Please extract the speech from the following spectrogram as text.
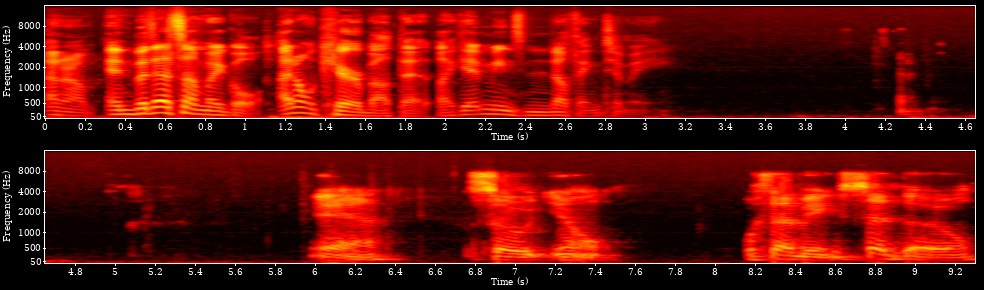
I don't know, and but that's not my goal. I don't care about that. Like it means nothing to me. Yeah. So you know, with that being said, though,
